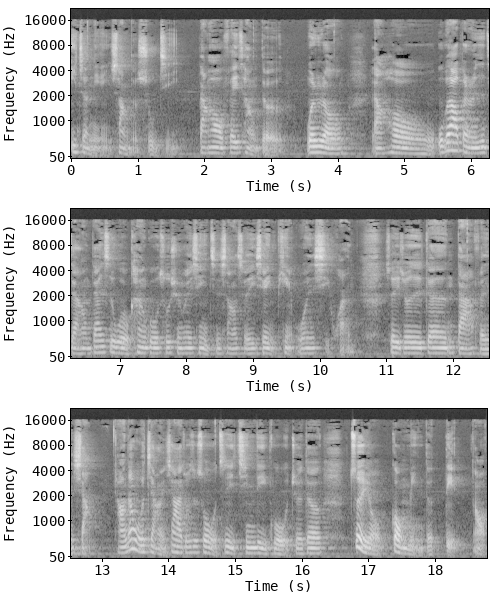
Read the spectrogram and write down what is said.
一整年以上的书籍，然后非常的温柔，然后我不知道本人是怎样，但是我有看过苏绚慧心理智商的一些影片，我很喜欢，所以就是跟大家分享。好，那我讲一下，就是说我自己经历过，我觉得最有共鸣的点哦，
